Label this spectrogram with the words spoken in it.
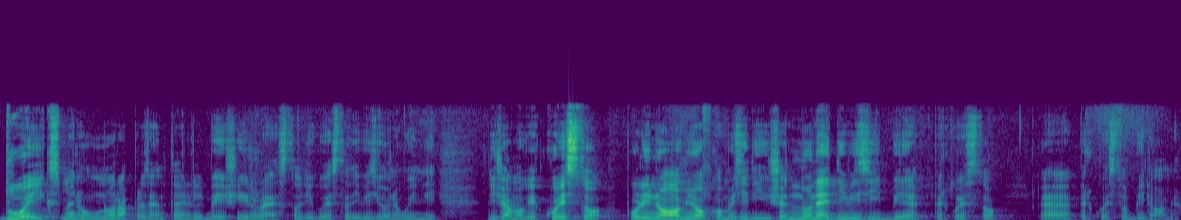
2x meno 1 rappresenta invece il resto di questa divisione. Quindi diciamo che questo polinomio, come si dice, non è divisibile per questo, eh, per questo binomio.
